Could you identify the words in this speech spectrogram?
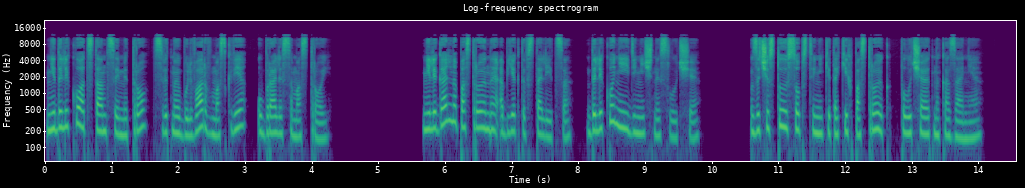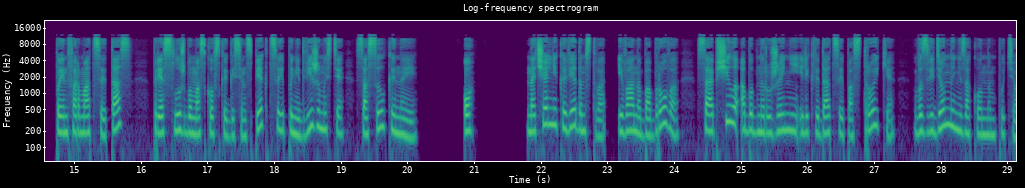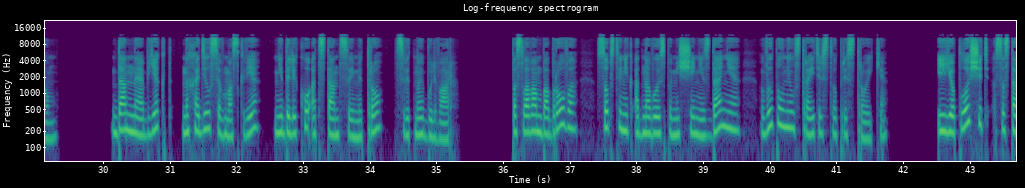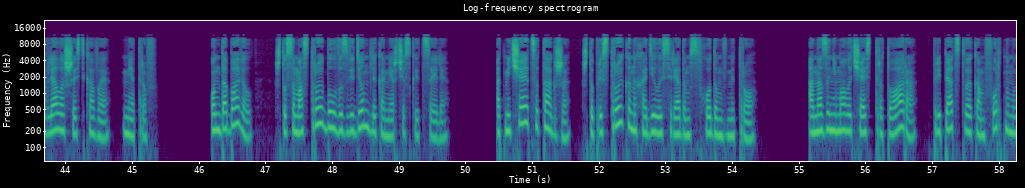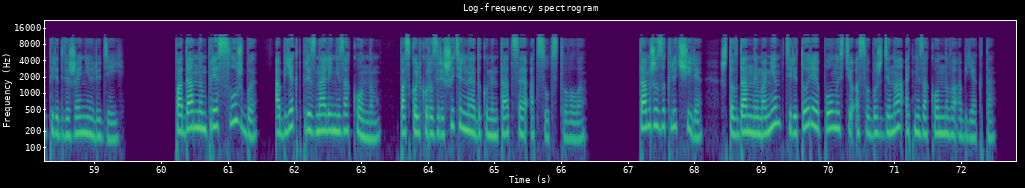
Недалеко от станции метро «Цветной бульвар» в Москве убрали самострой. Нелегально построенные объекты в столице – далеко не единичные случаи. Зачастую собственники таких построек получают наказание. По информации ТАСС, пресс-служба Московской госинспекции по недвижимости со ссылкой на И. О. Начальника ведомства Ивана Боброва сообщила об обнаружении и ликвидации постройки, возведенной незаконным путем. Данный объект находился в Москве, недалеко от станции метро «Цветной бульвар». По словам Боброва, собственник одного из помещений здания выполнил строительство пристройки. Ее площадь составляла 6 кв. метров. Он добавил, что самострой был возведен для коммерческой цели. Отмечается также, что пристройка находилась рядом с входом в метро. Она занимала часть тротуара, препятствуя комфортному передвижению людей. По данным пресс-службы, объект признали незаконным, поскольку разрешительная документация отсутствовала. Там же заключили, что в данный момент территория полностью освобождена от незаконного объекта.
